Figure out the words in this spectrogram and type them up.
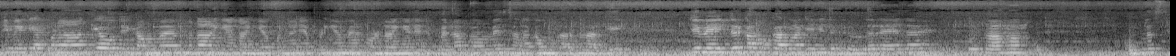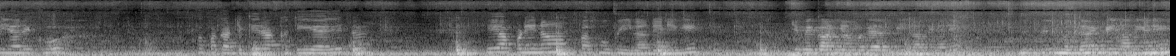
ਜਿਵੇਂ ਕਿ ਆਪਣਾ ਘਿਓ ਦੇ ਕੰਮ ਹੈ ਮਧਾਣੀਆਂ ਲਾਈਆਂ ਪਈਆਂ ਨੇ ਆਪਣੀਆਂ, ਮੈਂ ਹੁਣ ਲਾਈਆਂ ਨੇ ਤੇ ਪਹਿਲਾਂ ਆਪਾਂ ਮੈਸਾਂ ਦਾ ਕੰਮ ਕਰਨ ਲੱਗ। ਗਏ ਜਿਵੇਂ ਇੱਧਰ ਕੰਮ ਕਰਨ ਲੱਗੇ ਨੇ ਤੇ ਫਿਰ ਉੱਧਰ ਰਹਿ ਜਾਂਦਾ ਹੈ। ਕੁਛ ਆਹ ਲੱਸੀਆਂ ਦੇਖੋ, ਆਪਾਂ ਕੱਢ ਕੇ ਰੱਖਦੀ ਹੈ ਇਹਦੇ ਚ ਇਹ ਆਪਣੇ ਨਾ ਪਸ਼ੂ ਪੀ ਲੈਂਦੇ ਨੇਗੇ। ਜਿਵੇਂ ਗਾਈਆਂ ਵਗੈਰਾ ਪੀ ਲੈਂਦੀਆਂ ਨੇ, ਵਿੱਚ ਮੱਝਾਂ ਵੀ ਪੀ ਲੈਂਦੀਆਂ ਨੇ।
